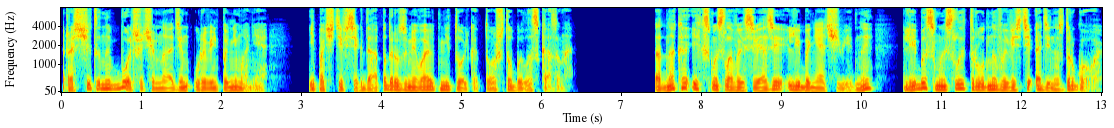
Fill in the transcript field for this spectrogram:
рассчитаны больше, чем на один уровень понимания, и почти всегда подразумевают не только то, что было сказано. Однако их смысловые связи либо не очевидны, либо смыслы трудно вывести один из другого.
